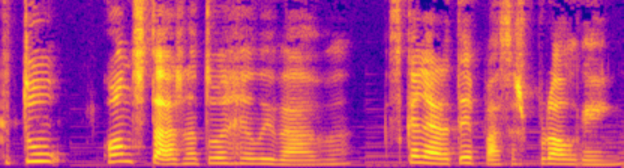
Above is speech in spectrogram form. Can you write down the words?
que tu, quando estás na tua realidade, se calhar até passas por alguém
